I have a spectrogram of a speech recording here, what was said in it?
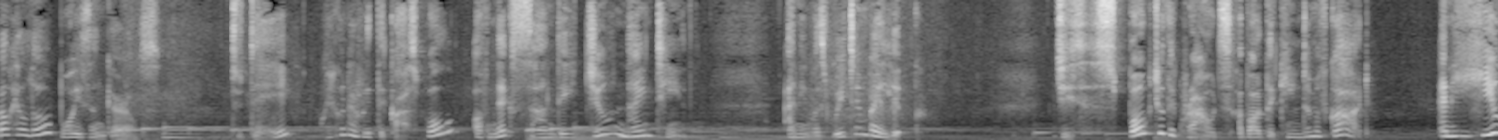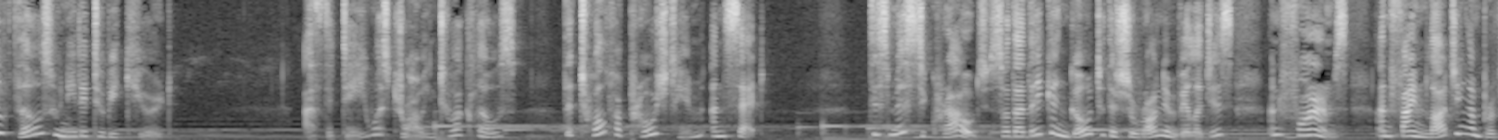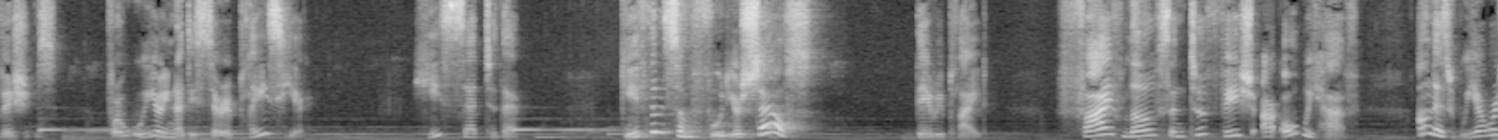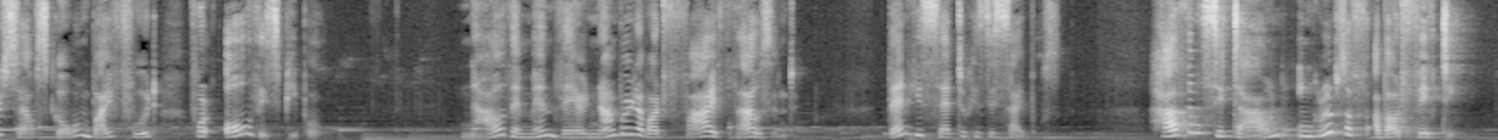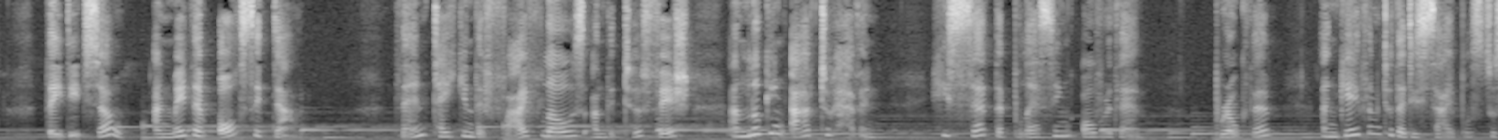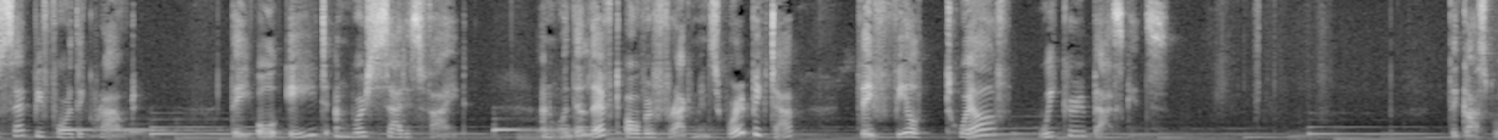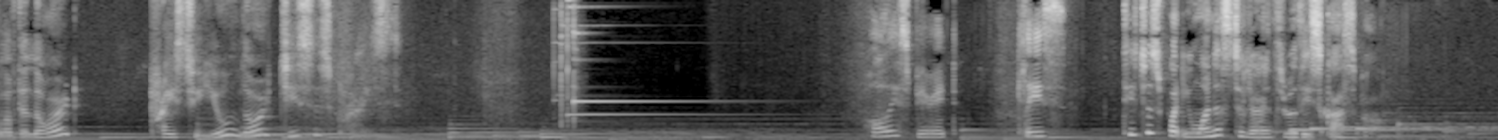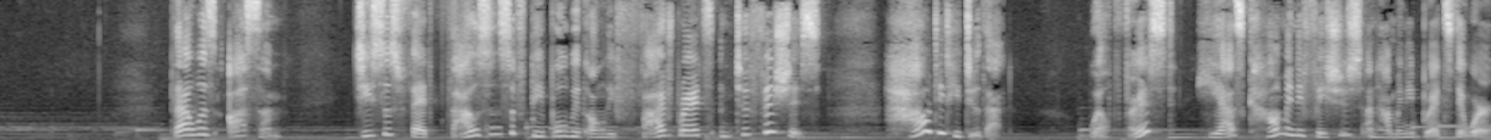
Well, hello, boys and girls. Today we're going to read the Gospel of next Sunday, June 19th, and it was written by Luke. Jesus spoke to the crowds about the kingdom of God, and he healed those who needed to be cured. As the day was drawing to a close, the twelve approached him and said, Dismiss the crowds so that they can go to the surrounding villages and farms and find lodging and provisions, for we are in a deserted place here. He said to them, Give them some food yourselves. They replied, Five loaves and two fish are all we have, unless we ourselves go and buy food for all these people. Now the men there numbered about five thousand. Then he said to his disciples, Have them sit down in groups of about fifty. They did so and made them all sit down. Then, taking the five loaves and the two fish and looking up to heaven, he said the blessing over them, broke them, and gave them to the disciples to set before the crowd. They all ate and were satisfied. And when the leftover fragments were picked up, they filled 12 wicker baskets. The Gospel of the Lord. Praise to you, Lord Jesus Christ. Holy Spirit, please teach us what you want us to learn through this Gospel. That was awesome. Jesus fed thousands of people with only five breads and two fishes. How did he do that? Well, first, he asked how many fishes and how many breads there were.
